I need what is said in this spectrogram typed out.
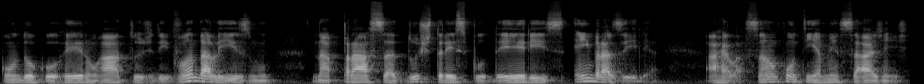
quando ocorreram atos de vandalismo na Praça dos Três Poderes, em Brasília. A relação continha mensagens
